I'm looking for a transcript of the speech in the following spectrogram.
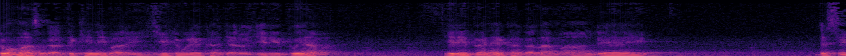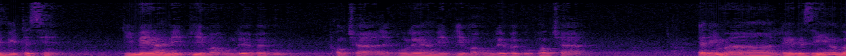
တော့မှဆိုတာတခင်းနေပါလေရေလူတဲ့ခါကျတော့ရေတွေသွင်းရပါရေတွေသွင်းတဲ့ခါကလာမှလေ တဆင်ပြီးတဆင်ဒီနေရာနေပြည့်မှာဟိုလေဘက်ကိုဖောက်ချရတယ်ဟိုလေကနေပြည့်မှာဟိုလေဘက်ကိုဖောက်ချရအဲ့ဒီမှာလေကစင်းရုပ်က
